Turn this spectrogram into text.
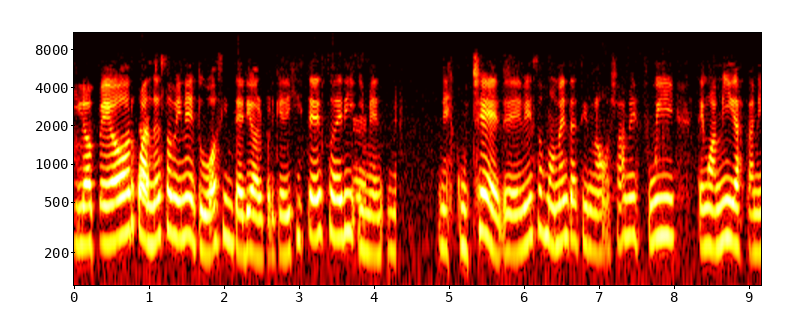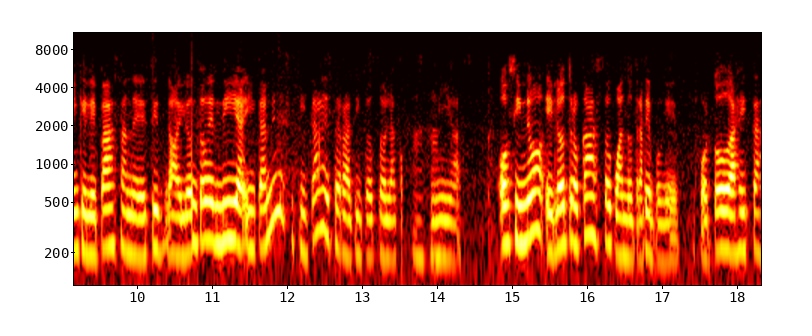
Y lo peor cuando eso viene de tu voz interior, porque dijiste eso, Eri, y me, me, escuché en esos momentos decir, no, ya me fui, tengo amigas también que le pasan de decir, no, lo todo el día, y también necesitas ese ratito sola con amigas. O si no, el otro caso, cuando traté, porque por todas estas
